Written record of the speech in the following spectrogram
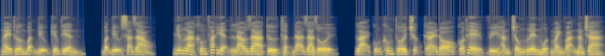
Ngày thường bận bịu kiếm tiền, bận bịu xa giao, nhưng là không phát hiện lao gia tử thật đã già rồi, lại cũng không thôi trước cái đó có thể vì hắn chống lên một mảnh vạn năng cha.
